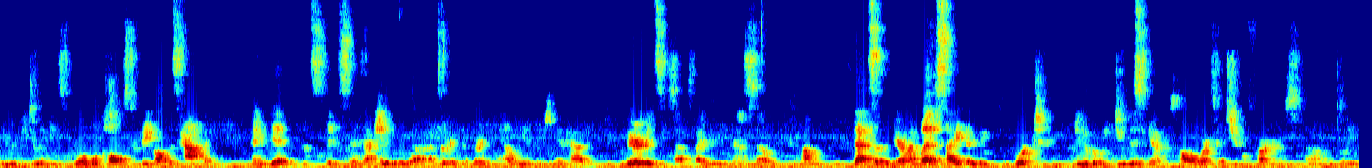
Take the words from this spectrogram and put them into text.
we would be doing these global calls to make all this happen. And it did. It's, it's, it's actually really, uh, it's, a, it's a very healthy image. And they've had very good success by doing this. So um, that's an airline website that again, we work to do, but we do this again for all of our sales partners. Um,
